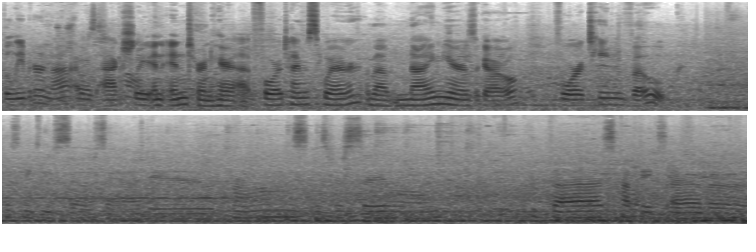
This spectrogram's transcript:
Believe it or not, I was actually an intern here at 4 Times Square about nine years ago for Teen Vogue. This makes me so sad, dude. Crumbs is for sale. The best cupcakes ever.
